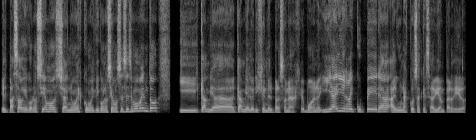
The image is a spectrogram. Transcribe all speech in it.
El pasado que conocíamos ya no es como el que conocíamos en ese momento y cambia, cambia el origen del personaje. Bueno, y ahí recupera algunas cosas que se habían perdido.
